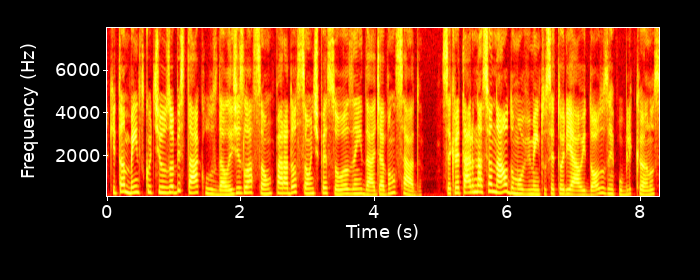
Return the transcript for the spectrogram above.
que também discutiu os obstáculos da legislação para a adoção de pessoas em idade avançada. Secretário nacional do Movimento Setorial Idosos Republicanos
